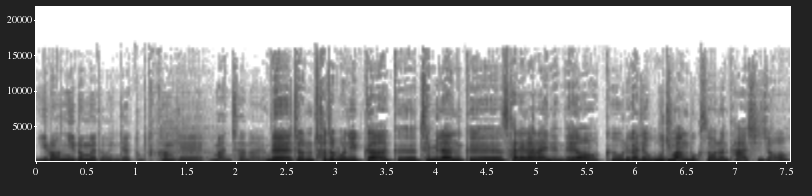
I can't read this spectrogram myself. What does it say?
이런 이름에도 굉장히 독특한 게 많잖아요. 네, 저 좀 찾아보니까 그 재미난 그 사례가 하나 있는데요. 그 우리가 이제 우주 왕복선은 다 아시죠?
